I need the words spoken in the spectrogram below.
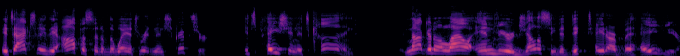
it's actually the opposite of the way it's written in Scripture. It's patient, it's kind. Not going to allow envy or jealousy to dictate our behavior.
